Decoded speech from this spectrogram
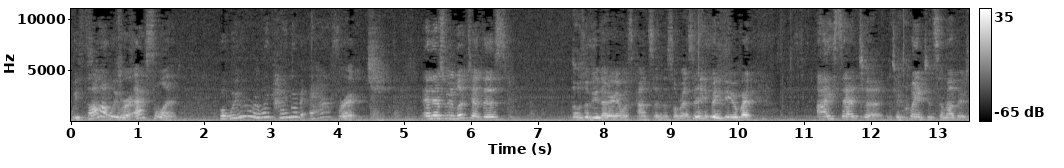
we thought we were excellent, but we were really kind of average. And as we looked at this, those of you that are in Wisconsin, this will resonate with you, but I said to, to Quint and some others,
